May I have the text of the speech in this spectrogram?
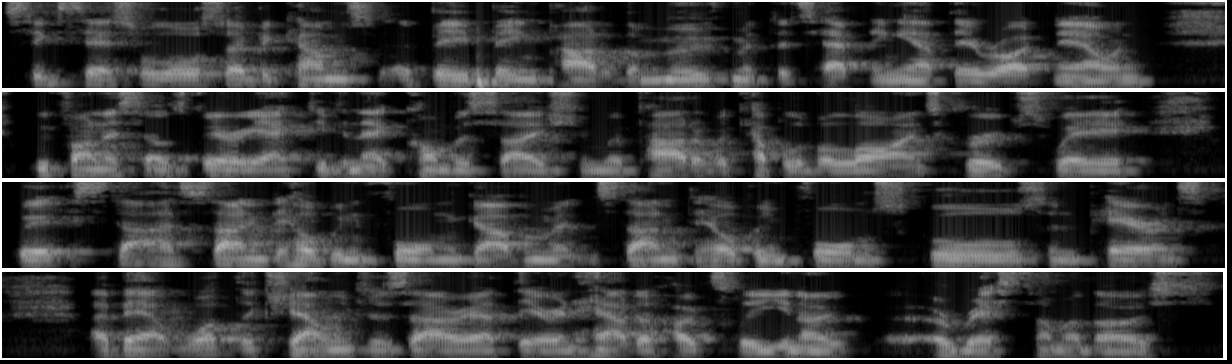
successful also becomes be, being part of the movement that's happening out there right now. And we find ourselves very active in that conversation. We're part of a couple of alliance groups where we're start, starting to help inform government and starting to help inform schools and parents about what the challenges are out there and how to hopefully, you know, arrest some of those.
